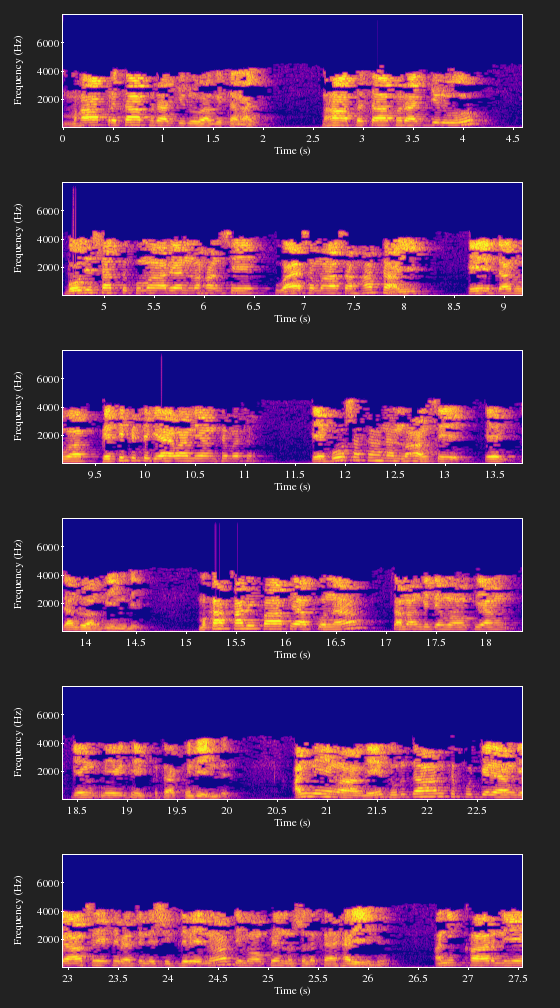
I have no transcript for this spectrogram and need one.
මහා ප්‍රතාප රජුරු වගේ තමයි. මහා ප්‍රතාප රජුරු බෝධිසත්ව කුමාරයන් වහන්සේ වයස මාස 7යි ඒ දරුවා පෙතිපිට ගෑවන්නේ අන්තිමට ඒ බෝසතාණන් වහන්සේ ඒ දඬුවම් දීන්නේ මොකක් හරි පාපයක් වුණා තමන්ගේ දෙමව්පියන්ගෙන් මේ විදිහට එකක් විඳින්න. අන්නේ වාගේ දුර්දාන්ත පුජ්‍යලයන්ගේ ආශ්‍රයයට වැටෙන සිද්ධ වෙනවා දෙමව්පියන් නොසලකා හැරීමේ. අනික් කාරණිය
